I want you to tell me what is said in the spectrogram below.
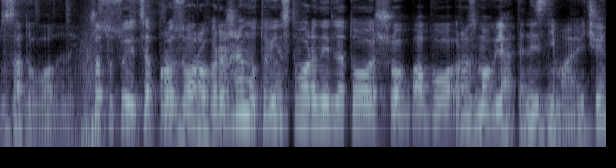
задоволений. Що стосується прозорого режиму, то він створений для того, щоб або розмовляти не знімаючи,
